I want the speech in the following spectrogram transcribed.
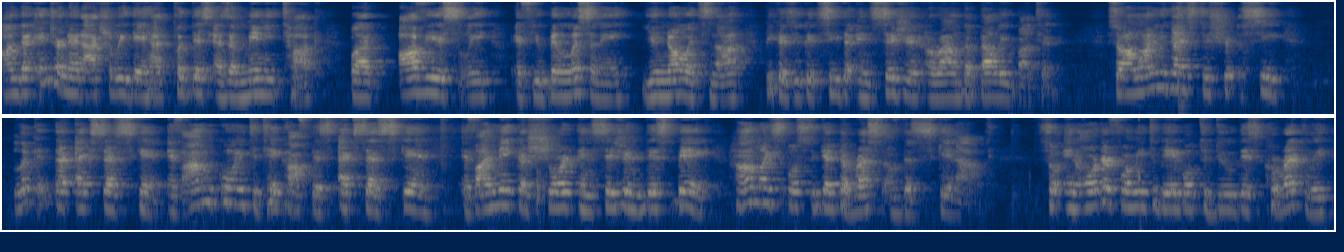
On the internet, actually, they had put this as a mini tuck, but obviously, if you've been listening, you know it's not because you could see the incision around the belly button. So I want you guys to see, look at the excess skin. If I'm going to take off this excess skin, if I make a short incision this big, how am I supposed to get the rest of the skin out? So in order for me to be able to do this correctly,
